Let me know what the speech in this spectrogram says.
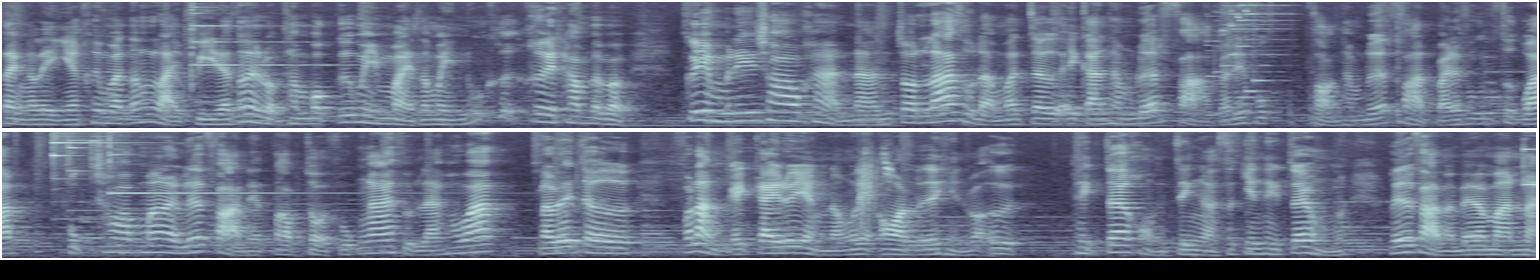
แต่งอะไรเงี้ยเคยมาตั้งหลายปีแล้วตั้งแต่แบบทำบล็อกเกอร์ใหม่ๆสมัยนู้นเคยเคยทำแต่แบบ ก็ยังไม่ได้ชอบขนาดนั้น จนล่าสุดอะมาเจอไอการทำเลือดฝาดตอนที่ฟุกสอนทำเลือดฝาดไปแล้วฟุกรู้สึกว่าฟุกชอบมากเลยเลือดฝาดเนี่ยตอบโจทย์ฟุกง่ายสุดแล้วเพราะว่าเราได้เจอฝรั่งใกล้ๆด้วยอย่างน้องเลออนเราจะเห็นว่าเออ เท็กเจอร์ของจริงอะสกินเท็กเจอร์ของเลือดฝาดมันเป็นประมาณไหน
